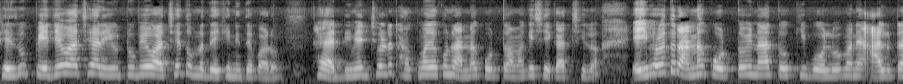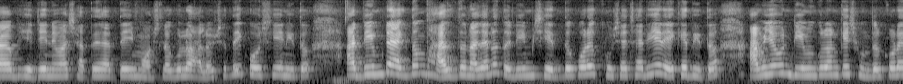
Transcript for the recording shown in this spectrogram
ফেসবুক পেজেও আছে, আর ইউটিউবেও আছে, তোমরা দেখে নিতে পারো। হ্যাঁ ডিমের ঝোলটা ঠাকুমা যখন রান্না করতো, আমাকে শেখাচ্ছিল। এইভাবে তো রান্না করতোই না, তো কি বলব? মানে আলুটা ভেজে নেওয়ার সাথে সাথে এই মশলাগুলো আলুর সাথেই কষিয়ে নিত। আর ডিমটা একদম ভাজতো না, জানো তো? ডিম সেদ্ধ করে খোসা ছাড়িয়ে রেখে দিত। আমি যেমন ডিমগুলোকে সুন্দর করে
